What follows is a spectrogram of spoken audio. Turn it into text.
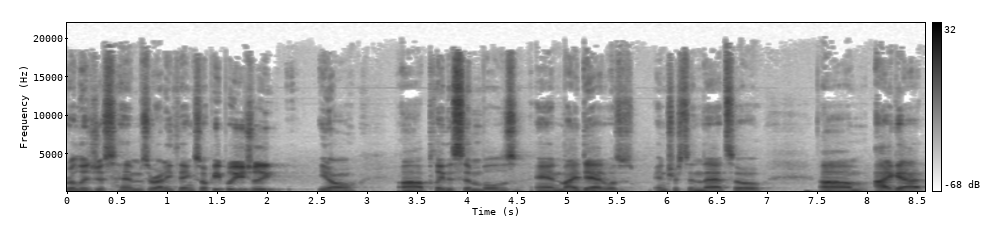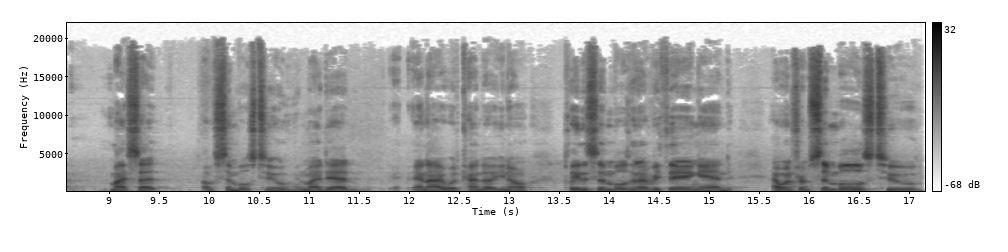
religious hymns or anything. So people usually, you know, uh, play the cymbals, and my dad was interested in that. So um, I got my set of cymbals too, and my dad and I would kind of, you know, play the cymbals and everything. And I went from cymbals to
